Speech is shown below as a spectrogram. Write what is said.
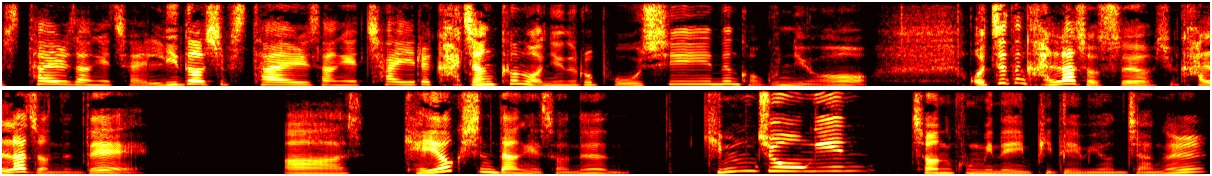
스타일상의 차이, 리더십 스타일상의 차이를 가장 큰 원인으로 보시는 거군요. 어쨌든 갈라졌어요. 지금 갈라졌는데 아, 개혁신당에서는 김종인 전 국민의힘 비대위원장을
